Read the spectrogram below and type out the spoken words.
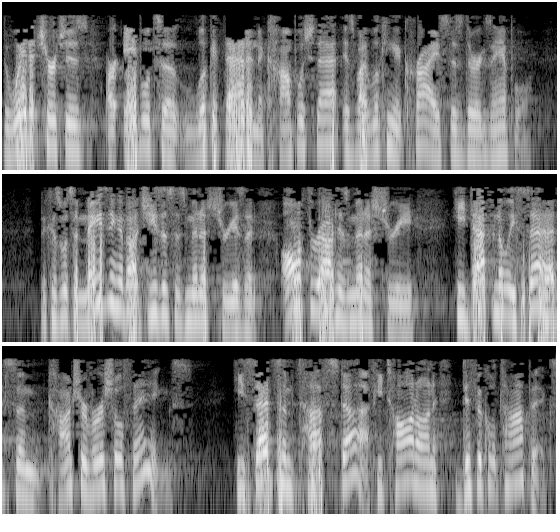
the way that churches are able to look at that and accomplish that is by looking at Christ as their example. Because what's amazing about Jesus' ministry is that all throughout his ministry, he definitely said some controversial things. He said some tough stuff. He taught on difficult topics.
